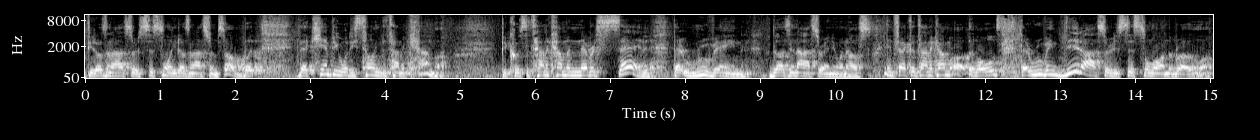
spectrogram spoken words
If he doesn't answer his sister he doesn't answer himself. But that can't be what he's telling the Tanakhama because the Tanakhama never said that Ruvain doesn't answer anyone else. In fact, the Tanakhama holds that Ruvain did answer his sister-in-law and the brother-in-law.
